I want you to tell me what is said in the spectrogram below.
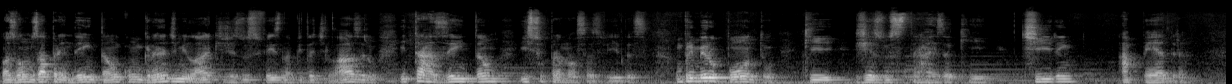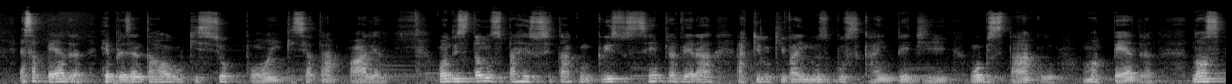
nós vamos aprender então com o grande milagre que Jesus fez na vida de Lázaro e trazer então isso para nossas vidas. Um primeiro ponto que Jesus traz aqui: tirem a pedra. Essa pedra representa algo que se opõe, que se atrapalha. Quando estamos para ressuscitar com Cristo, sempre haverá aquilo que vai nos buscar impedir, um obstáculo, uma pedra. Nós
